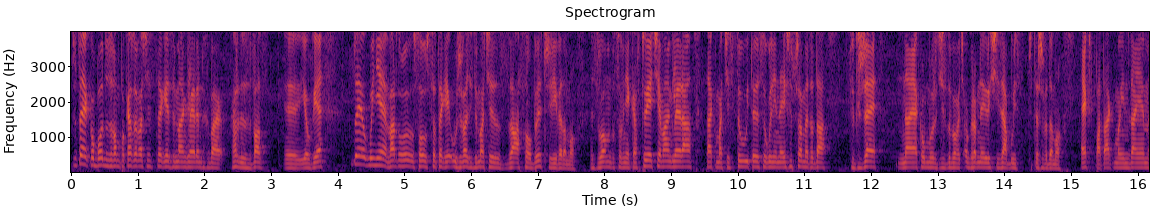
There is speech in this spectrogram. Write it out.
Tutaj jako bonus wam pokażę właśnie strategię z manglerem, chyba każdy z was e, ją wie. Tutaj ogólnie warto tą strategię używać, gdy macie zasoby, czyli wiadomo, złom dosłownie kraftujecie manglera, tak, macie stół i to jest ogólnie najszybsza metoda w grze, na jaką możecie zdobywać ogromne ilości zabójstw, czy też wiadomo, expa, tak, moim zdaniem,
